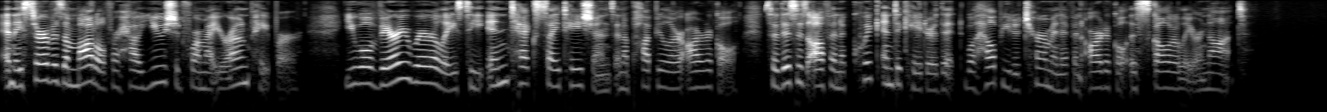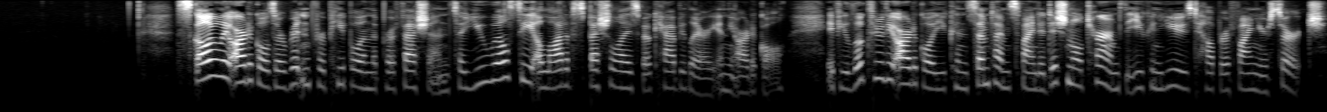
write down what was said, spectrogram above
and they serve as a model for how you should format your own paper. You will very rarely see in-text citations in a popular article, so this is often a quick indicator that will help you determine if an article is scholarly or not. Scholarly articles are written for people in the profession, so you will see a lot of specialized vocabulary in the article. If you look through the article, you can sometimes find additional terms that you can use to help refine your search.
